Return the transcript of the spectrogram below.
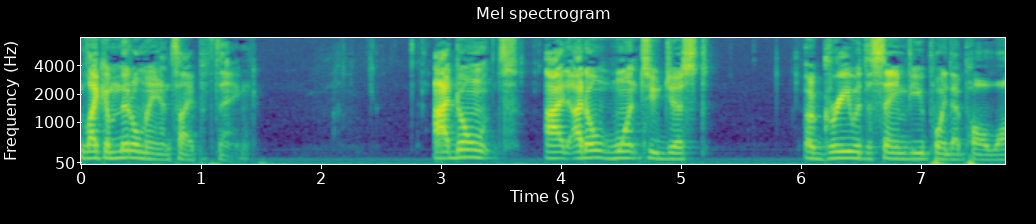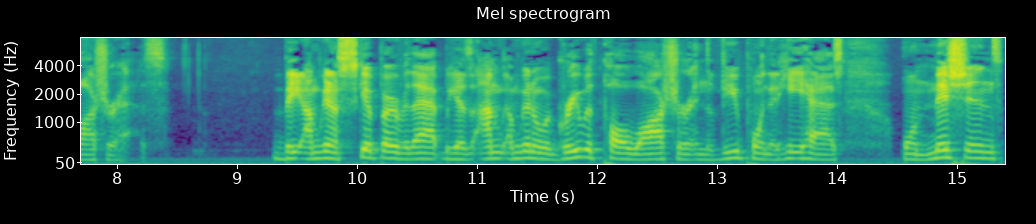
like a middleman type of thing. I don't I, I don't want to just agree with the same viewpoint that Paul Washer has. I'm going to skip over that because I'm, I'm going to agree with Paul Washer and the viewpoint that he has on missions,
